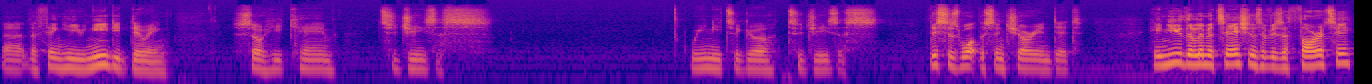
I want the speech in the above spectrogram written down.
uh, the thing he needed doing, so he came to Jesus. We need to go to Jesus. This is what the centurion did. He knew the limitations of his authority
